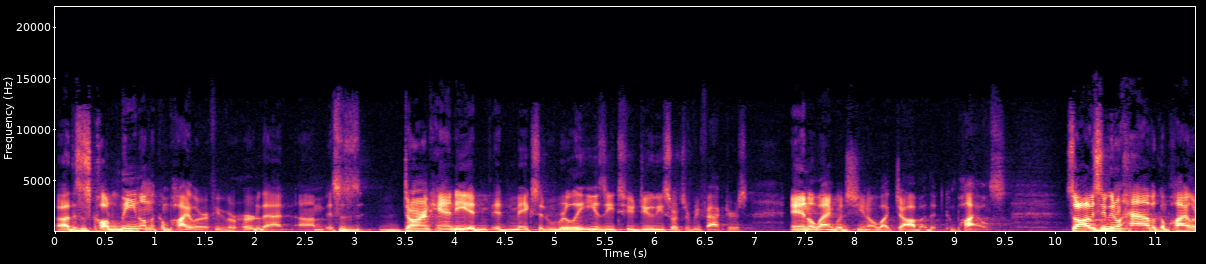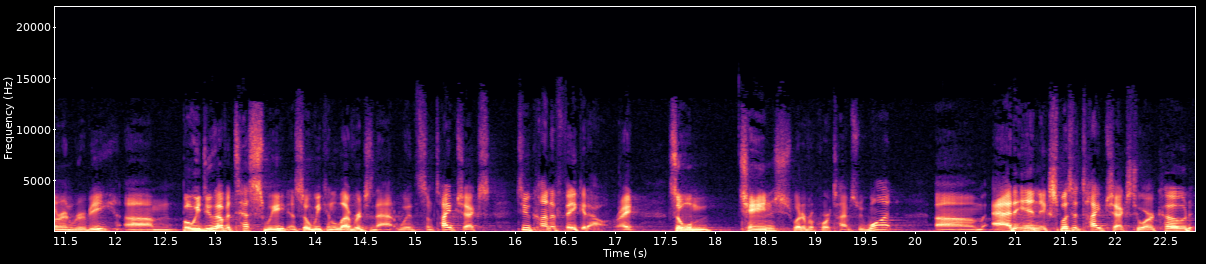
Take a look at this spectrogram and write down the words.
Uh, this is called lean on the compiler, if you've ever heard of that. Um, this is darn handy. It, it makes it really easy to do these sorts of refactors in a language you know, like Java that compiles. So obviously we don't have a compiler in Ruby, um, but we do have a test suite, and so we can leverage that with some type checks to kind of fake it out, right? So we'll change whatever core types we want, um, add in explicit type checks to our code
